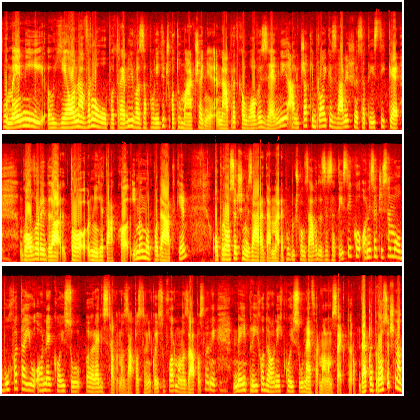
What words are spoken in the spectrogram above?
Po meni je ona vrlo upotrebljiva za političko tumačenje napretka u ovoj zemlji, ali čak i brojke zvanične statistike govore da to nije tako. Imamo podatke o prosečnim zaradama Republičkog zavoda za statistiku, oni znači samo obuhvataju one koji su e, registrovano zaposleni, koji su formalno zaposleni, ne i prihode onih koji su u neformalnom sektoru. Dakle, prosečna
